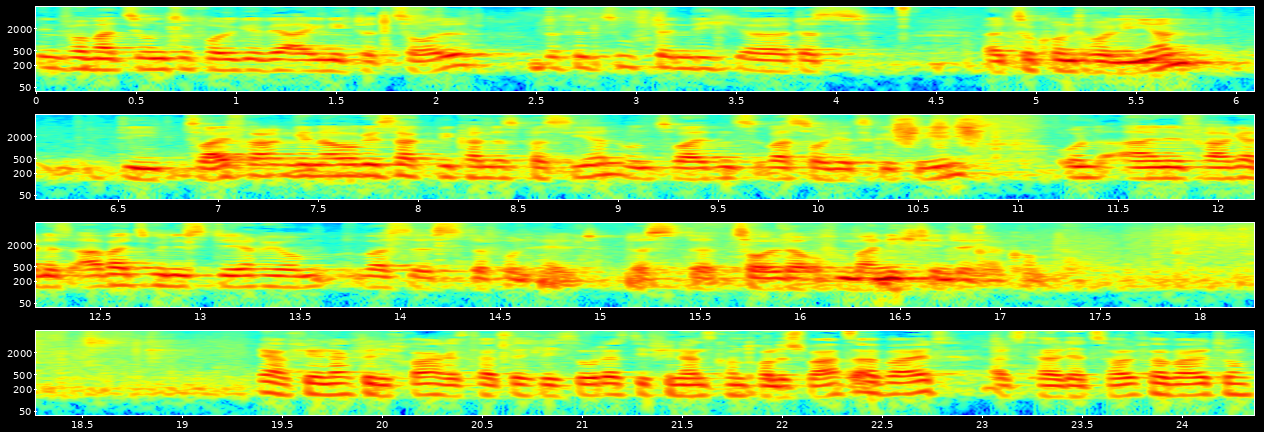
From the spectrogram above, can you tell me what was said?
Information zufolge wäre eigentlich der Zoll dafür zuständig, äh, das äh, zu kontrollieren. Die zwei Fragen genauer gesagt, wie kann das passieren? Und zweitens, was soll jetzt geschehen? Und eine Frage an das Arbeitsministerium, was es davon hält, dass der Zoll da offenbar nicht hinterherkommt. Ja, vielen Dank für die Frage. Es ist tatsächlich so, dass die Finanzkontrolle Schwarzarbeit als Teil der Zollverwaltung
